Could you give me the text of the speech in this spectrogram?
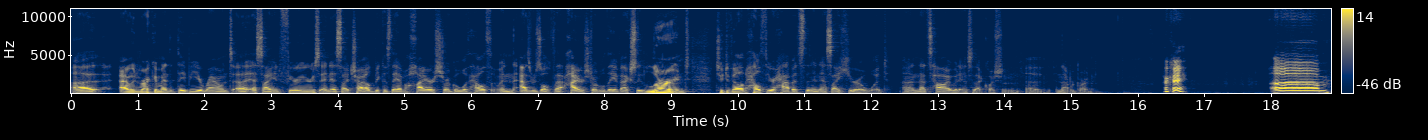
Uh, I would recommend that they be around uh, SI inferiors and SI child because they have a higher struggle with health, and as a result of that higher struggle, they have actually learned to develop healthier habits than an SI hero would. Uh, and that's how I would answer that question uh, in that regard. Okay. Um.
